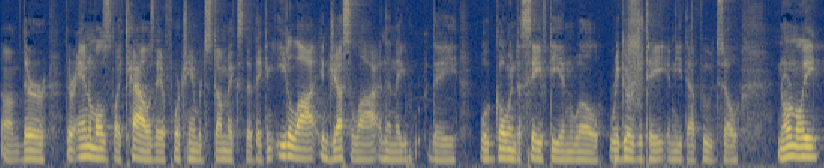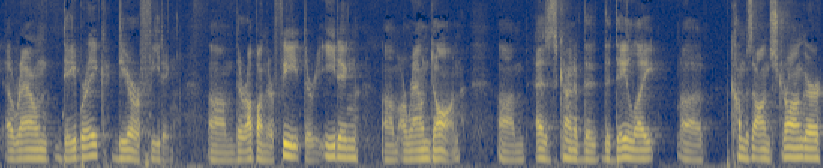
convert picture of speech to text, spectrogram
Um, they're they're animals like cows. They have four chambered stomachs that they can eat a lot, ingest a lot, and then they they will go into safety and will regurgitate and eat that food. So normally around daybreak, deer are feeding. Um, they're up on their feet. They're eating um, around dawn. Um, as kind of the the daylight uh, comes on stronger,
